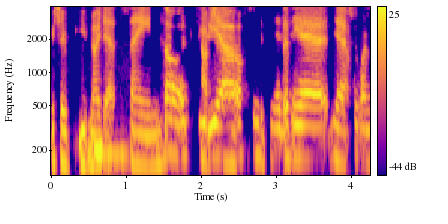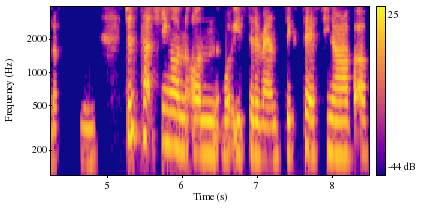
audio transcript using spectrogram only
which you've, you've no mm. doubt seen. Oh, it's beautiful. Yeah, often the, yeah, it's yeah. actually wonderful. Just touching on, on what you said around success, you know, I've, I've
